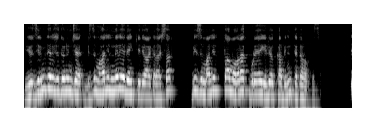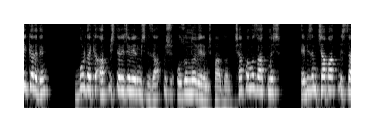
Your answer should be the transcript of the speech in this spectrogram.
120 derece dönünce bizim Halil nereye denk geliyor arkadaşlar? Bizim Halil tam olarak buraya geliyor kabinin tepe noktası. Dikkat edin. Buradaki 60 derece verilmiş bize. 60 uzunluğu verilmiş pardon. Çapımız 60. E bizim çap 60 ise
